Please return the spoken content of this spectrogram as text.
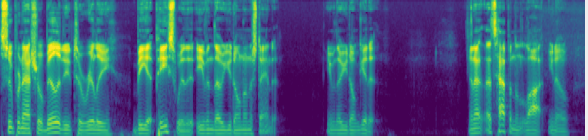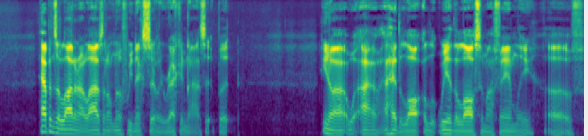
supernatural ability to really be at peace with it, even though you don't understand it, even though you don't get it. And that, that's happened a lot, you know, happens a lot in our lives. I don't know if we necessarily recognize it, but you know, I, I, had the law, we had the loss in my family of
